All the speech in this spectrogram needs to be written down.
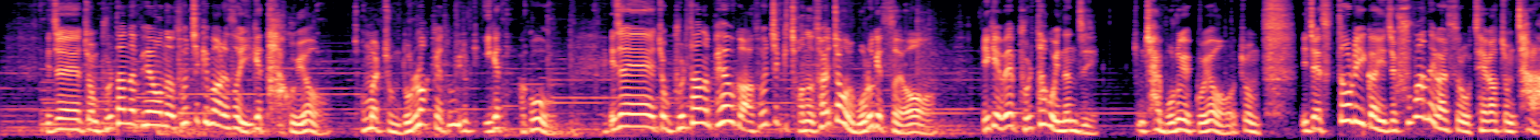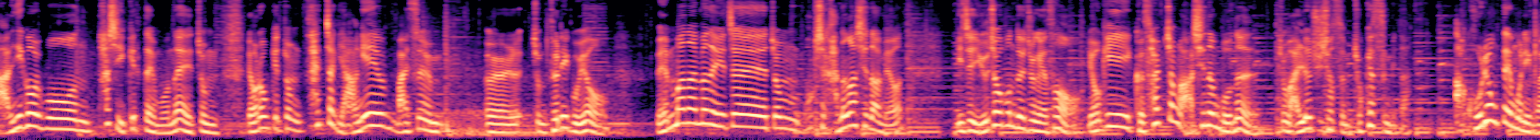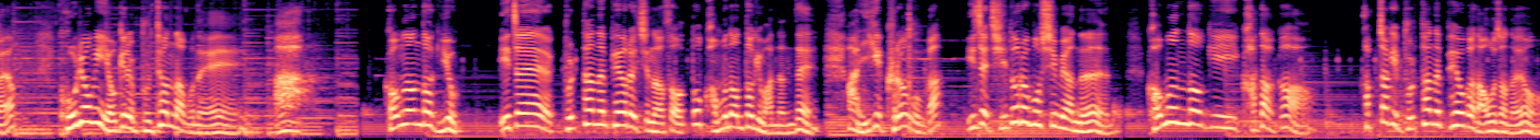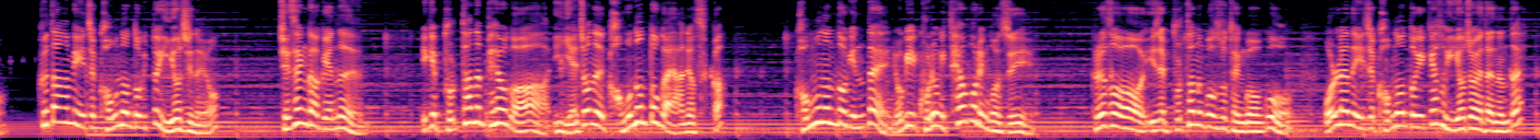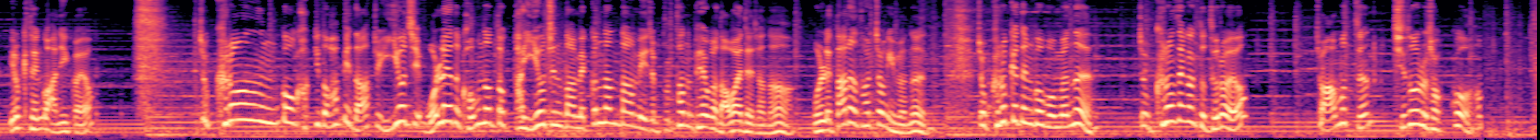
이제 좀 불타는 페어는 솔직히 말해서 이게 다고요. 정말 좀 놀랍게도 이렇게 이게 다고 이제 좀 불타는 페어가 솔직히 저는 설정을 모르겠어요. 이게 왜 불타고 있는지 좀 잘 모르겠고요. 좀 이제 스토리가 이제 후반에 갈수록 제가 좀 잘 안 읽어본 탓이 있기 때문에 좀 여러분께 좀 살짝 양해 말씀을 좀 드리고요. 웬만하면 이제 좀 혹시 가능하시다면 이제 유저분들 중에서 여기 그 설정을 아시는 분은 좀 알려주셨으면 좋겠습니다. 아 고령 때문인가요? 고령이 여기를 불태웠나 보네. 아 검은 언덕 6 이제 불타는 페어를 지나서 또 검은 언덕이 왔는데 아 이게 그런 건가? 이제 지도를 보시면은 검은 언덕이 가다가 갑자기 불타는 페어가 나오잖아요. 그 다음에 이제 검은 언덕이 또 이어지네요. 제 생각에는 이게 불타는 페어가 이 예전에 검은 언덕이 아니었을까? 검은 언덕인데 여기 고령이 태워버린 거지. 그래서 이제 불타는 곳으로 된 거고 원래는 이제 검은 언덕이 계속 이어져야 되는데 이렇게 된 거 아닐까요? 좀 그런 거 같기도 합니다. 좀 이어지 원래는 검은 언덕 다 이어진 다음에 끝난 다음에 이제 불타는 페어가 나와야 되잖아. 원래 다른 설정이면은 좀 그렇게 된 거 보면은 좀 그런 생각도 들어요. 좀 아무튼 지도를 적고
